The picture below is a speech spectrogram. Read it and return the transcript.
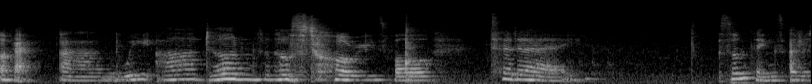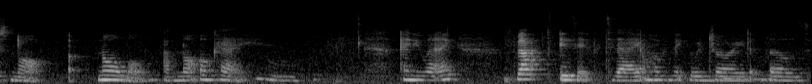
Okay, and we are done for those stories for today. Some things are just not normal and not okay. Hmm. Anyway, that is it for today. I'm hoping that you enjoyed those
